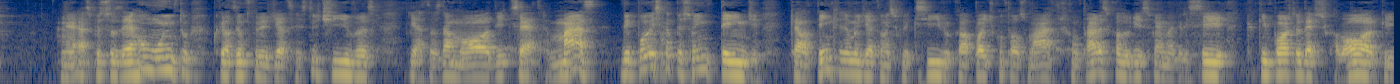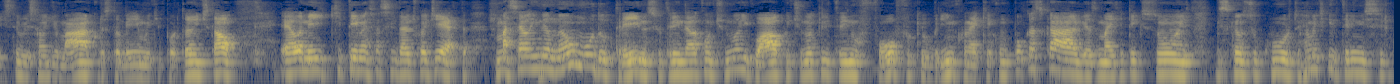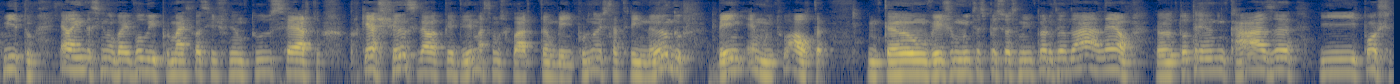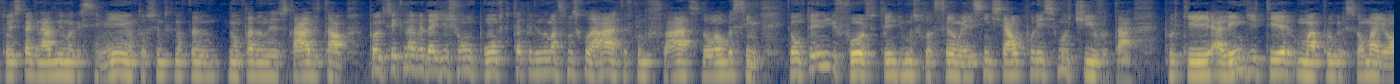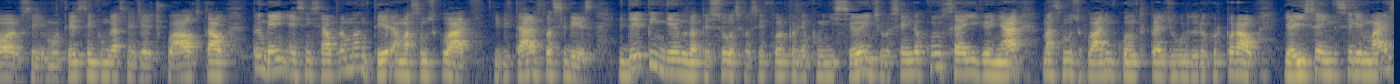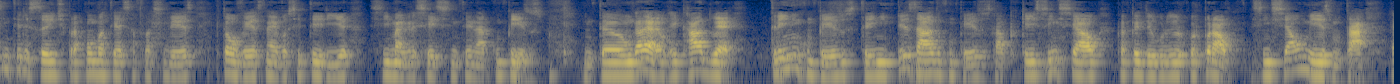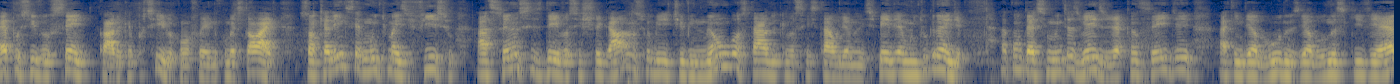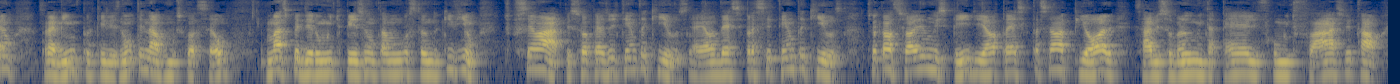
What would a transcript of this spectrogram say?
né, as pessoas erram muito, porque elas tentam fazer dietas restritivas, dietas da moda, etc. Mas depois que a pessoa entende que ela tem que fazer uma dieta mais flexível, que ela pode contar os macros, contar as calorias para emagrecer, que importa é o déficit calórico, e distribuição de macros também é muito importante e tal, ela meio que tem mais facilidade com a dieta. Mas se ela ainda não muda o treino, se o treino dela continua igual, continua aquele treino fofo que eu brinco, né, que é com poucas cargas, mais repetições, descanso curto, realmente aquele treino em circuito, ela ainda assim não vai evoluir, por mais que ela esteja fazendo tudo certo, porque a chance dela perder massa muscular também por não estar treinando bem é muito alta. Então vejo muitas pessoas me perguntando: Ah, Léo, eu estou treinando em casa e, poxa, estou estagnado no emagrecimento, eu sinto que não está tá dando resultado e tal. Pode ser que na verdade já chegou um ponto que está perdendo massa muscular, está ficando flácido ou algo assim. Então o treino de força, o treino de musculação é essencial por esse motivo, tá? Porque além de ter uma progressão maior, ou seja, manter sempre um gasto energético alto e tal, também é essencial para manter a massa muscular, evitar a flacidez. E dependendo da pessoa, se você for, por exemplo, um iniciante, você ainda consegue ganhar massa muscular enquanto perde gordura corporal. E aí isso ainda seria mais interessante para combater essa flacidez que talvez né, você teria se emagrecesse sem treinar com pesos. Então, galera, o recado é treinem com pesos, treinem pesado com pesos, tá? Porque é essencial para perder gordura corporal. Essencial mesmo, tá? É possível sem? Claro que é possível, como eu falei no começo da live. Só que além de ser muito mais difícil, as chances de você chegar no seu objetivo e não gostar do que você está olhando no espelho é muito grande. Acontece muitas vezes, já cansei de atender alunos e alunas que vieram para mim porque eles não treinavam musculação, mas perderam muito peso e não estavam gostando do que viam. Tipo, sei lá, a pessoa pesa 80 quilos, aí ela desce para 70 quilos. Só que ela se olha no espelho e ela parece que está, sei lá, pior, sabe? Sobrando muita pele, ficou muito flácido e tal.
